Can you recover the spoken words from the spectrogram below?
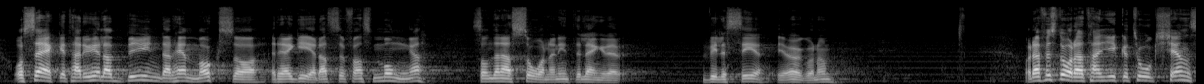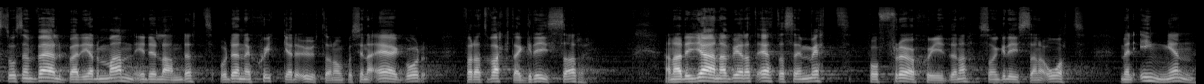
Och säkert hade ju hela byn där hemma också reagerat, så det fanns många som den här sonen inte längre ville se i ögonen. Och därför står det att han gick och tog tjänst hos en välbärgad man i det landet och denne skickade ut honom på sina ägor för att vakta grisar. Han hade gärna velat äta sig mätt på fröskidorna som grisarna åt, men ingen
